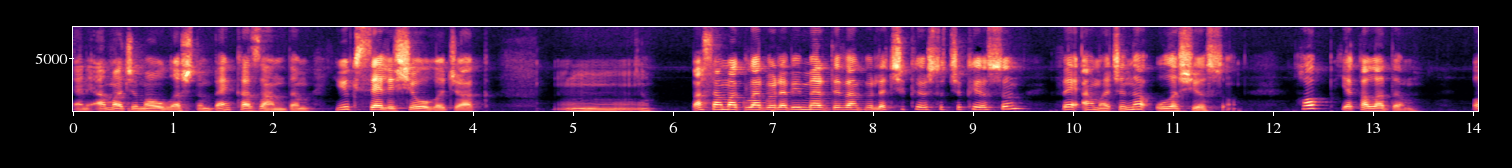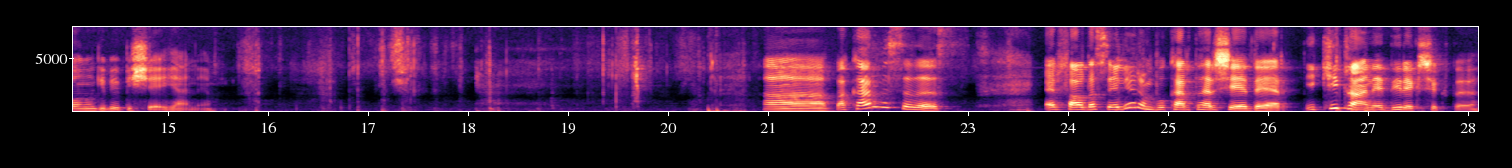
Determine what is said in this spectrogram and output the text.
Yani amacıma ulaştım. Ben kazandım. Yükselişi olacak. Hmm, basamaklar böyle bir merdiven böyle çıkıyorsun çıkıyorsun ve amacına ulaşıyorsun. Hop yakaladım. Onun gibi bir şey yani. Ha, bakar mısınız? El söylüyorum bu kart her şeye değer. İki tane direkt çıktı.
